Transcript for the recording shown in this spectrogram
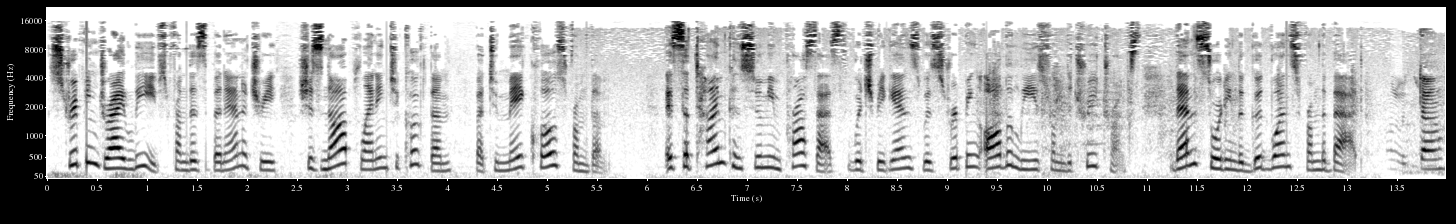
Stripping dry leaves from this banana tree, she's not planning to cook them, but to make clothes from them. It's a time consuming process which begins with stripping all the leaves from the tree trunks, then sorting the good ones from the bad. The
